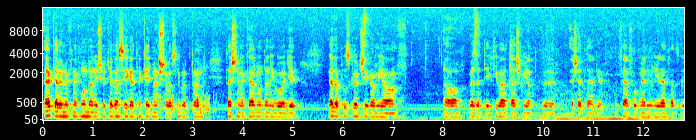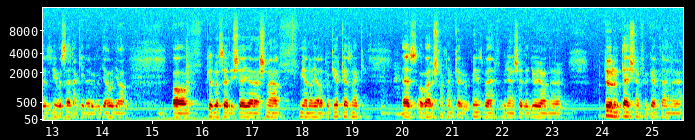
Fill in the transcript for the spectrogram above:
el kell önöknek mondani, és hogyha beszélgetnek egymással, azt nyugodtan tessenek elmondani, hogy ez a plusz költség, ami a, a vezeték kiváltás miatt esetleg fel fog merülni, illetve hát ez jövő szerdán kiderül, ugye, hogy a, a közbeszerzési eljárásnál milyen ajánlatok érkeznek. Ez a városnak nem kerül pénzbe, ugyanis ez egy olyan tőlünk teljesen független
